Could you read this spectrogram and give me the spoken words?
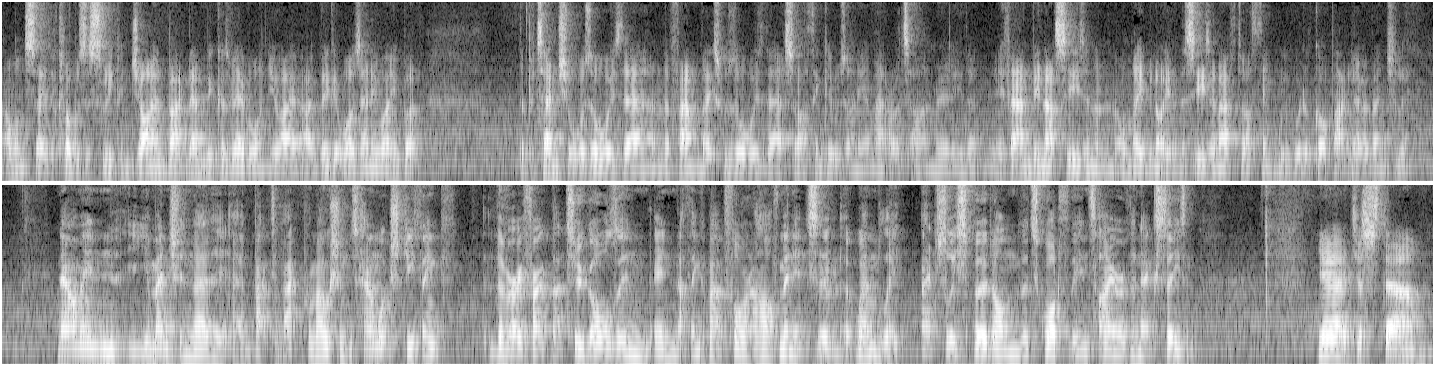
I wouldn't say the club was a sleeping giant back then because everyone knew how, how big it was anyway, but the potential was always there and the fan base was always there. So I think it was only a matter of time, really. That if it hadn't been that season, and or maybe not even the season after, I think we would have got back there eventually. Now, I mean, you mentioned there the um, back-to-back promotions. How much do you think the very fact that two goals in, in I think about four and a half minutes at, mm. at Wembley actually spurred on the squad for the entire of the next season? Yeah, just um,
